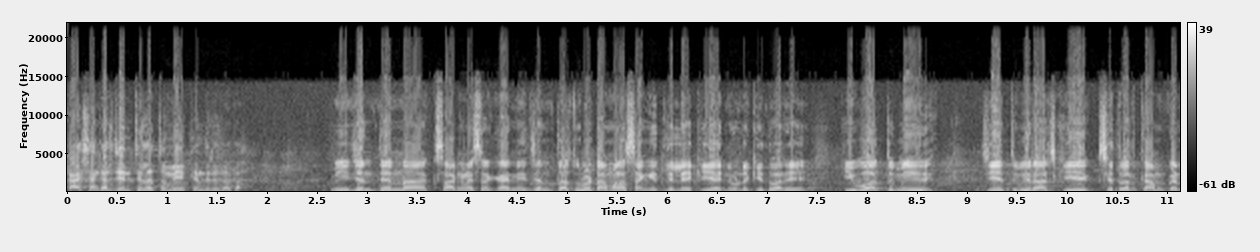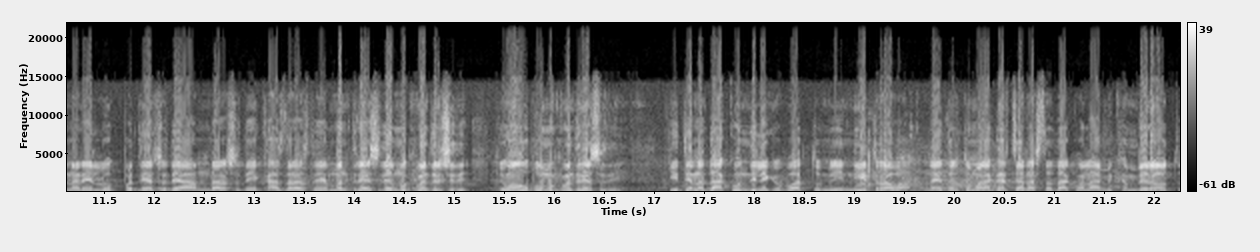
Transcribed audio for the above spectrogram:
काय सांगाल जनतेला तुम्ही एकंदरीत आता? मी जनतेना सांगण्यासारखं काय नाही. जनताच उलट आम्हाला सांगितलेलं आहे की या निवडणुकीद्वारे किंवा तुम्ही जे तुम्ही राजकीय क्षेत्रात काम करणारे लोकप्रतिनिधी असू द्या आमदार असू दे खासदार असू दे मंत्री असू दे मुख्यमंत्री असू दे किंवा उपमुख्यमंत्री असू दे की त्यांना दाखवून दिले की बाबा तुम्ही नीट राहा. नाहीतर तुम्हाला घरचा रस्ता दाखवायला आम्ही खंबीर आहोत.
